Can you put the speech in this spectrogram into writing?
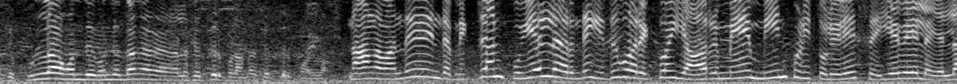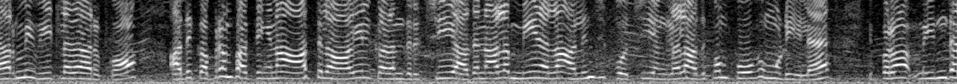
இது ஃபுல்லாக வந்து வந்திருந்தாங்க நல்லா செத்துருப்போம் நாங்கள் செத்துருப்போம் எல்லாம். நாங்கள் வந்து இந்த மிக்ஜான் புயல்ல இருந்து இது வரைக்கும் யாருமே மீன்பிடி தொழிலே செய்யவே இல்லை. எல்லாருமே வீட்டில் தான் இருக்கோம். அதுக்கப்புறம் பார்த்தீங்கன்னா ஆற்றுல ஆயில் கலந்துருச்சு. அதனால மீனெல்லாம் அழிஞ்சு போச்சு. எங்களால் அதுக்கும் போக முடியல. இப்போ இந்த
